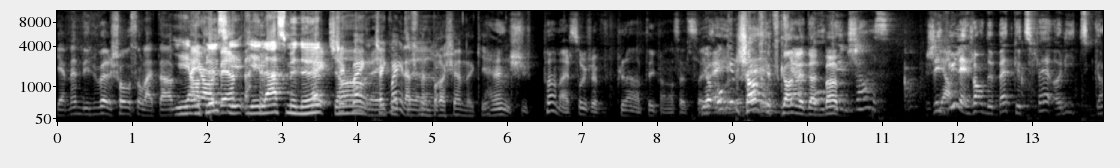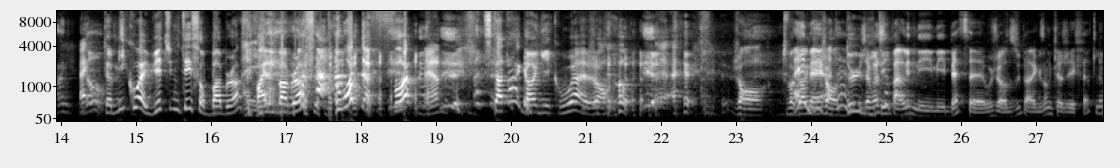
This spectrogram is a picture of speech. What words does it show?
il amène des nouvelles choses sur la table. Il est, en plus, bet. il est, il est last minute. Hey, check genre, bien, check bien la semaine euh, prochaine, ok? Man, je suis pas mal sûr que je vais vous planter pendant cette Il y a saison. aucune chance que tu gagnes le Dunbob. Aucune chance. J'ai vu les genres de bêtes que tu fais, Oli, tu gagnes. Hey, non. t'as mis quoi? 8 unités sur Bob Ross? Hey. Violent Bob Ross? What the fuck, man? Tu t'attends à gagner quoi? Genre? genre, tu vas Hey, gagner genre attends, 2 J'aimerais ça parler de mes, mes bets euh, aujourd'hui, par exemple, que j'ai faites. là.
